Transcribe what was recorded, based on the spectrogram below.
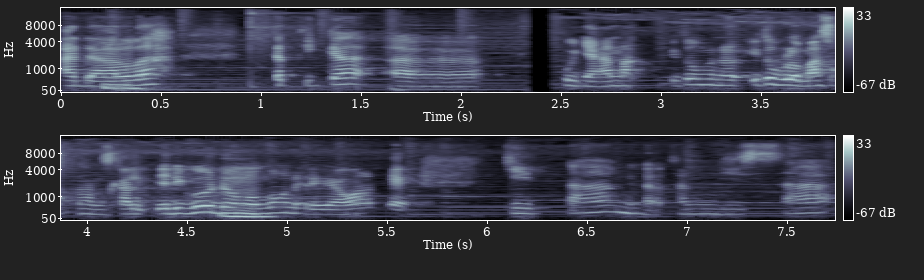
adalah hmm. ketika uh, punya anak. Itu menurut itu belum masuk sama sekali. Jadi gue udah hmm. ngomong dari awal kayak kita nggak akan bisa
